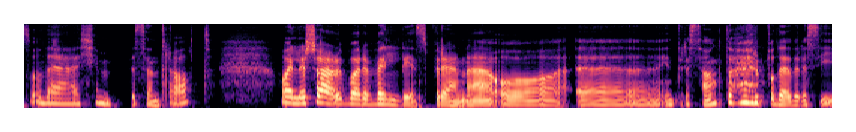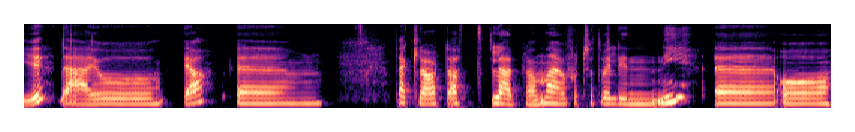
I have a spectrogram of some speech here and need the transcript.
Så det er kjempesentralt. Og ellers så er det bare veldig inspirerende og eh, interessant å høre på det dere sier. Det er jo Ja. Eh, det er klart at læreplanen er jo fortsatt veldig ny, eh, og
